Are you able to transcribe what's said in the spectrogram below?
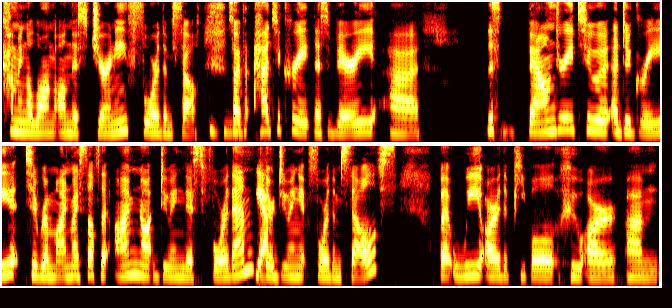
coming along on this journey for themselves. Mm-hmm. So I've had to create this very uh, this boundary to a, a degree to remind myself that I'm not doing this for them. Yeah. They're doing it for themselves. But we are the people who are um,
